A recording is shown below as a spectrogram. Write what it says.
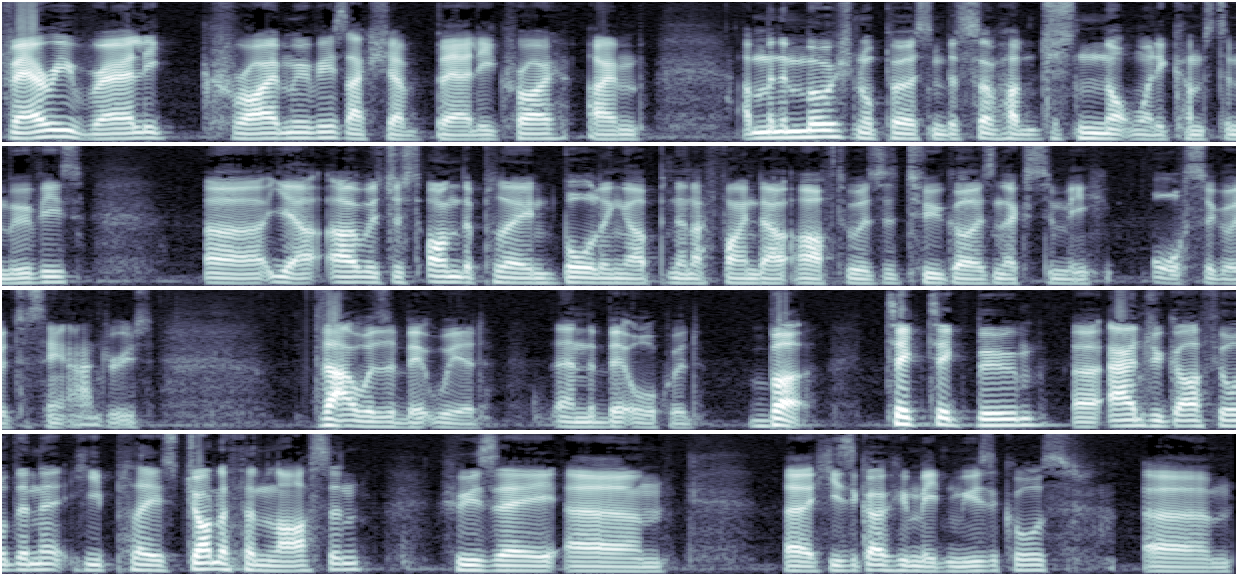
very rarely cry movies. Actually, I barely cry. I'm I'm an emotional person, but somehow just not when it comes to movies. Uh, yeah, I was just on the plane, bawling up, and then I find out afterwards the two guys next to me also go to St Andrews. That was a bit weird and a bit awkward. But Tick Tick Boom, uh, Andrew Garfield in it. He plays Jonathan Larson, who's a um, uh, he's a guy who made musicals. Um,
